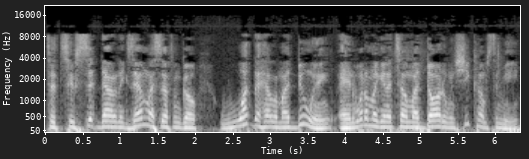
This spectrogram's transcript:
to to sit down and examine myself and go, what the hell am I doing? And what am I going to tell my daughter when she comes to me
